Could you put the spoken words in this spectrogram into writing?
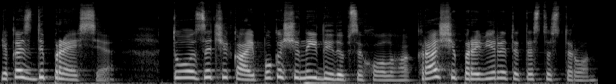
якась депресія, то зачекай, поки що не йди до психолога, краще перевірити тестостерон.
